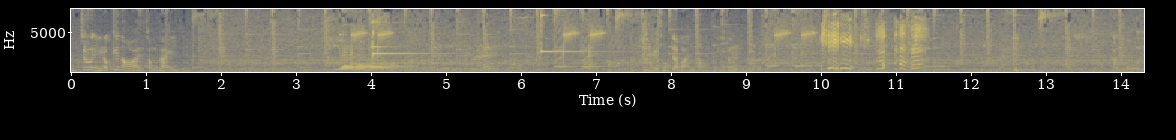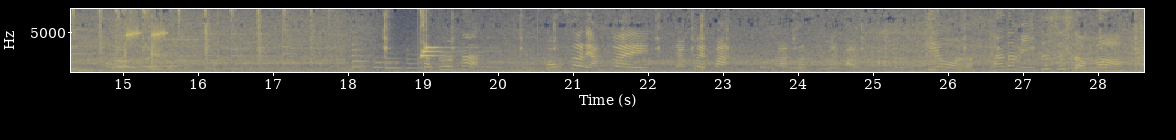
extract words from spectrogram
육즙은 이렇게 나와야지 정상이지. 육즙이 진짜 많이 나오네, 이 정도면. 다 떠오르네. 다 뚫었다. 红色两岁，两岁半，蓝色四岁半。귀여워라它的名字是什么？蓝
